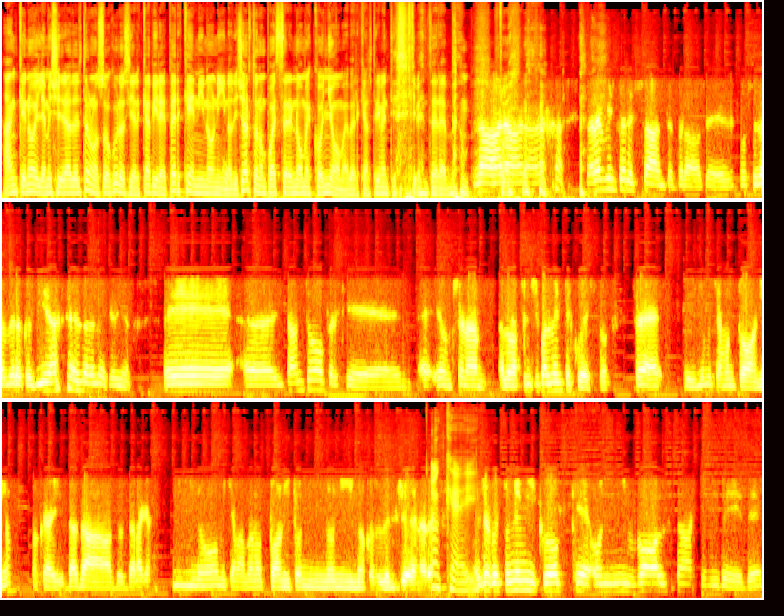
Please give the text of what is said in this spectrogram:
anche noi gli amici di Radio del Terno sono curiosi del capire perché Nino Nino. Di certo non può essere nome e cognome, perché altrimenti si diventerebbe un No, po'- no, no, no. sarebbe interessante però se fosse davvero così sarebbe carino. E, eh, intanto perché un- c'è una- allora principalmente questo, cioè io mi chiamo Antonio, ok, da, da- da- ragazzino mi chiamavano Tony, Tonino, Nino, cose del genere. E Ok. c'è questo mio amico che ogni volta che mi vede,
